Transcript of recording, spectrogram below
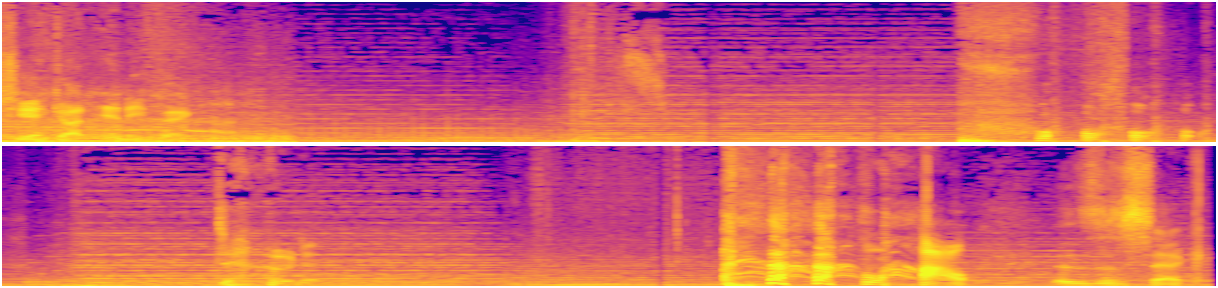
she ain't got anything. Dude. wow. This is sick.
